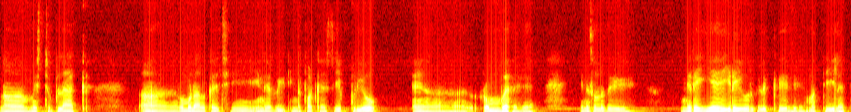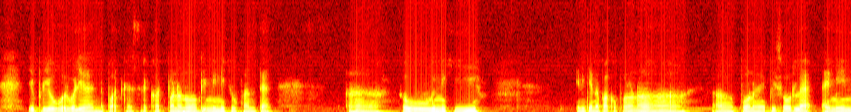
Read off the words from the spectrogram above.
நான் மிஸ்டர் பிளாக் ரொம்ப நாள் கழிச்சு இந்த வீ இந்த பாட்காஸ்ட் எப்படியோ ரொம்ப என்ன சொல்லுது நிறைய இடையூறுகளுக்கு மத்தியில் எப்படியோ ஒரு வழியாக இந்த பாட்காஸ்ட் ரெக்கார்ட் பண்ணணும் அப்படின்னு இன்றைக்கி உட்காந்துட்டேன் ஸோ இன்னைக்கு இன்றைக்கி என்ன பார்க்க போகிறோன்னா போன எபிசோடில் ஐ மீன்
